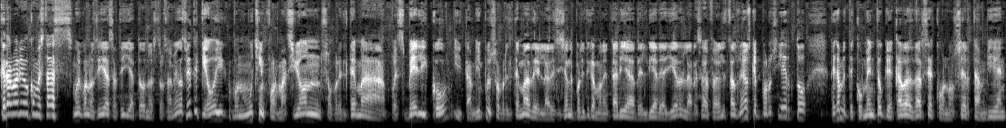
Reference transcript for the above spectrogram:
¿Qué tal, Mario? ¿Cómo estás? Muy buenos días a ti y a todos nuestros amigos. Fíjate que hoy con mucha información sobre el tema pues bélico y también pues sobre el tema de la decisión de política monetaria del día de ayer de la Reserva Federal de Estados Unidos, que por cierto, déjame te comento que acaba de darse a conocer también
